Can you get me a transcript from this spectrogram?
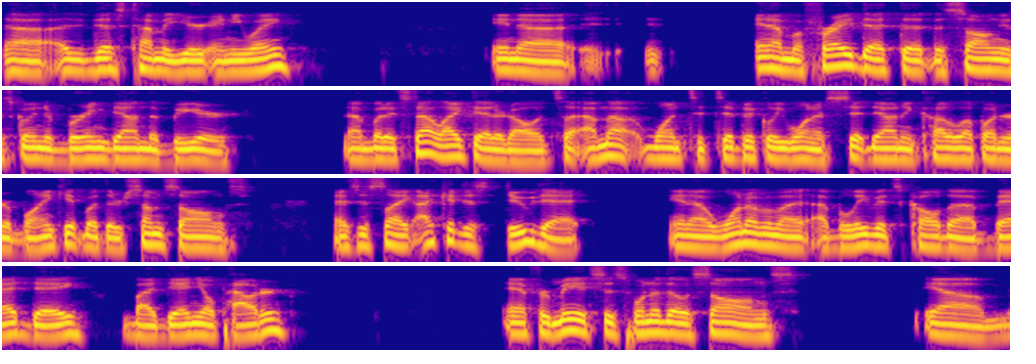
uh, this time of year anyway, and uh, and I'm afraid that the the song is going to bring down the beer. Uh, but it's not like that at all. It's like I'm not one to typically want to sit down and cuddle up under a blanket, but there's some songs that's just like I could just do that. And uh, one of them, I, I believe it's called uh, "Bad Day" by Daniel Powter. And for me, it's just one of those songs um,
